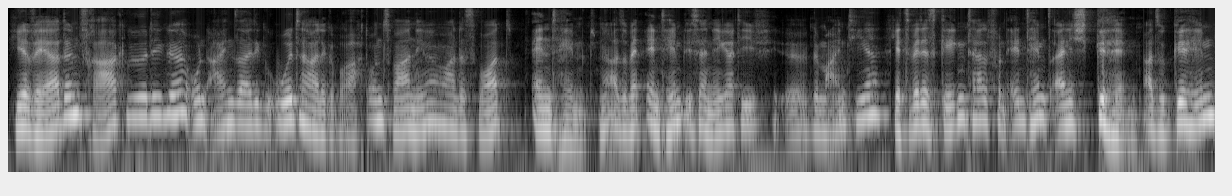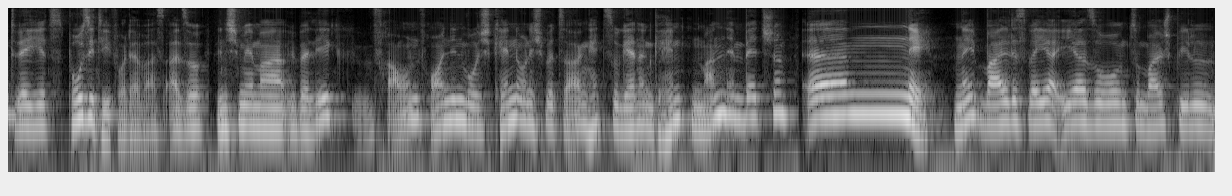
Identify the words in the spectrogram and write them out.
hier werden fragwürdige und einseitige Urteile gebracht. Und zwar nehmen wir mal das Wort enthemmt. Ne? Also wenn enthemmt ist ja negativ äh, gemeint hier. Jetzt wäre das Gegenteil von enthemmt eigentlich gehemmt. Also gehemmt wäre jetzt positiv oder was. Also wenn ich mir mal überlege, Frauen, Freundinnen, wo ich kenne und ich würde sagen, hättest du gerne einen gehemmten Mann im Bettchen? Ähm, nee. Ne, weil das wäre ja eher so zum Beispiel,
